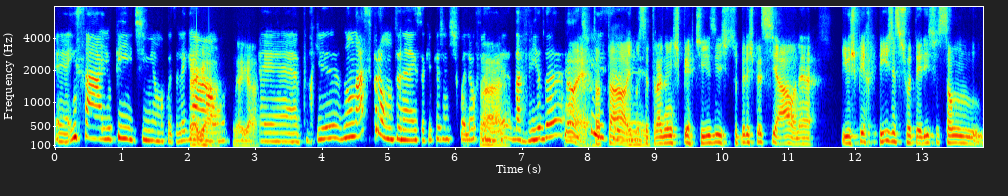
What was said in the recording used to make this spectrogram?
é, ensaia o pitching, é uma coisa legal. Legal, legal. É, porque não nasce pronto, né? Isso aqui que a gente escolheu fazer da vida. Não, é, difícil, total. E né? você traz uma expertise super especial, né? E os perfis desses roteiristas são,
